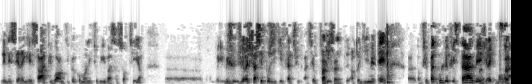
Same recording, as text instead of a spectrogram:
les laisser régler ça et puis voir un petit peu comment l'Éthiopie va s'en sortir. Euh, mais, mais je, je, suis assez positif là-dessus, assez optimiste entre, guillemets. Euh, donc j'ai pas de boule de cristal, mais je dirais que bon voilà.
